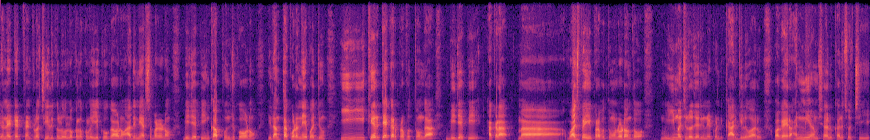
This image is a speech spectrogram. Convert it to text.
యునైటెడ్ ఫ్రంట్లో చీలికలు లుకలుకలు ఎక్కువ కావడం అది నీరసపడడం బీజేపీ ఇంకా పుంజుకోవడం ఇదంతా కూడా నేపథ్యం. ఈ ఈ కేర్ టేకర్ ప్రభుత్వంగా బీజేపీ అక్కడ మా, వాజ్పేయి ప్రభుత్వం ఉండడంతో ఈ మధ్యలో జరిగినటువంటి కార్గిల్ వారు వగైరా అన్ని అంశాలు కలిసి వచ్చి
